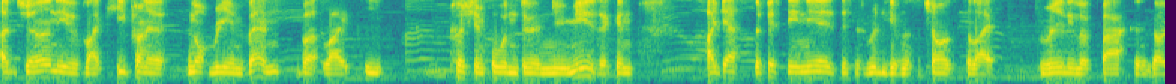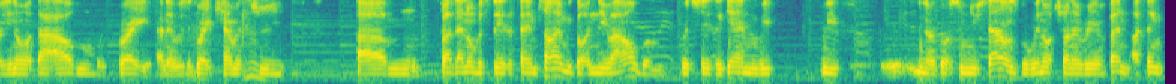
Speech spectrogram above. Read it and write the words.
a journey of like keep trying to not reinvent, but like keep pushing forward and doing new music. And I guess the 15 years, this has really given us a chance to like really look back and go, you know what, that album was great and it was a great chemistry. Um, but then obviously at the same time, we got a new album, which is again, we've, we've, you know, got some new sounds, but we're not trying to reinvent. I think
